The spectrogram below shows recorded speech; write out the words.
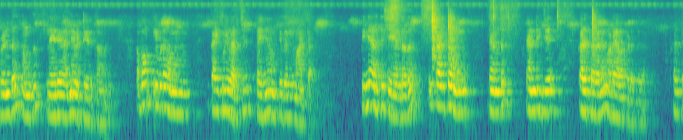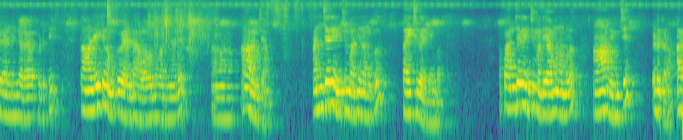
ഫ്രണ്ട് നമുക്ക് നേരെ തന്നെ വെട്ടിയെടുത്താൽ മതി. അപ്പം ഇവിടെ കൈക്കുഴി വരച്ച് കഴിഞ്ഞ് നമുക്കിതൊന്ന് മാറ്റാം. പിന്നെ അടുത്ത് ചെയ്യേണ്ടത് ഈ കഴുത്ത രണ്ട് രണ്ടിഞ്ച് കഴുത്തകലം അടയാളപ്പെടുത്തുക. കഴുത്ത് രണ്ടിഞ്ച് അടയാളപ്പെടുത്തി താഴേക്ക് നമുക്ക് വേണ്ട അളവെന്ന് പറഞ്ഞാൽ ആറിഞ്ചാണ്. അഞ്ചര ഇഞ്ച് മതി നമുക്ക് തയ്ച്ച് കഴിയുമ്പോൾ അപ്പോൾ അഞ്ചര ഇഞ്ച് മതിയാകുമ്പോൾ നമ്മൾ ആറ് ഇഞ്ച് എടുക്കണം. അര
